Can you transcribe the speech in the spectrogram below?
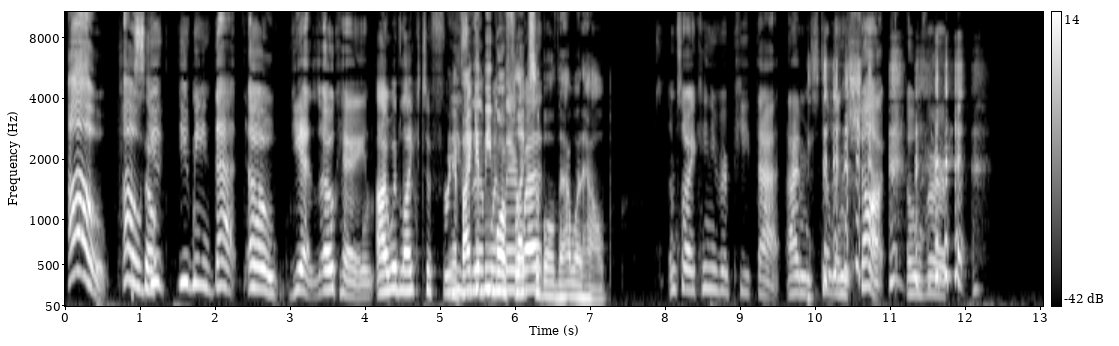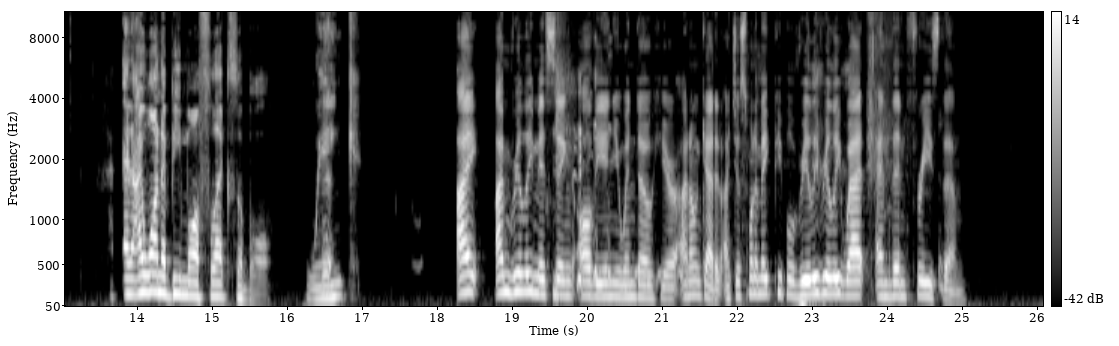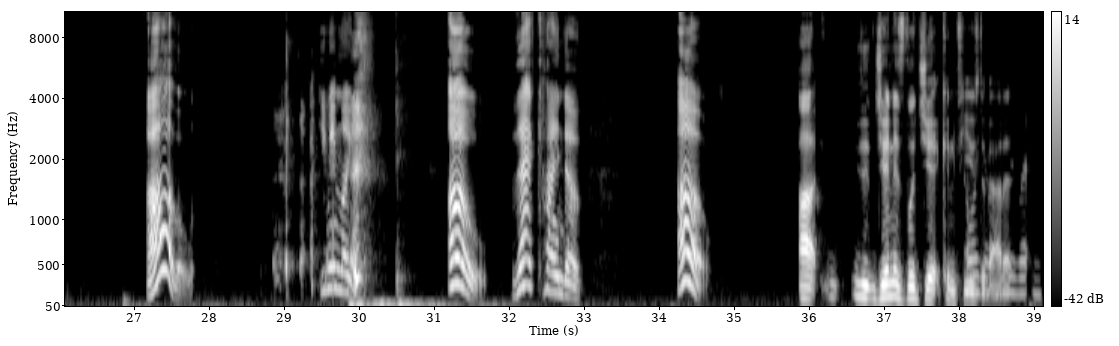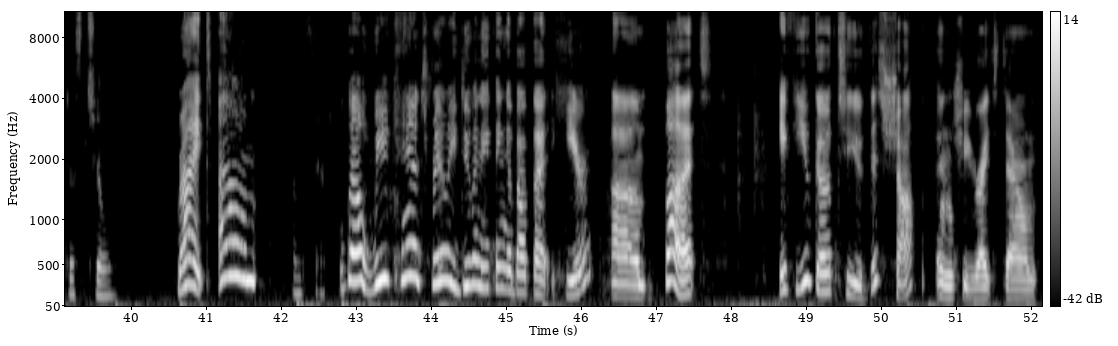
oh, oh, So- you you mean that? Oh, yes, okay. I would like to freeze If I could them be when more they're wet. flexible, that would help. I'm sorry. Can you repeat that? I'm still in shock over. And I want to be more flexible. Wink. I I'm really missing all the innuendo here. I don't get it. I just want to make people really really wet and then freeze them. Oh, you mean like? Oh, that kind of. Oh, Uh y- Gjin is legit confused wanna get about really it. wet and just chill. right. Um. Understand? Well, we can't really do anything about that here. Um, but if you go to this shop and she writes down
